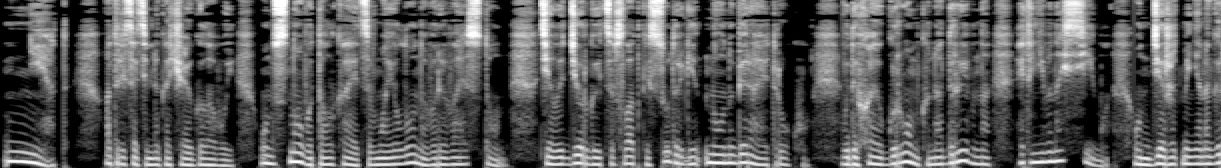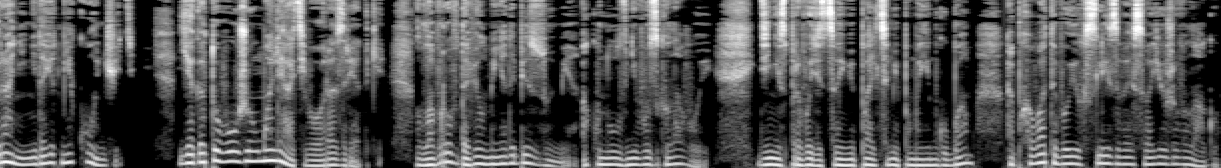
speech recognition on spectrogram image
«Нет», — отрицательно качаю головой. Он снова толкается в мою лоно, вырывая стон. Тело дергается в сладкой судороге, но он убирает руку. Выдыхаю громко, надрывно. Это невыносимо. Он держит меня на грани, не дает мне кончить. Я готова уже умолять его о разрядке. Лавров довел меня до безумия, окунул в него с головой. Денис проводит своими пальцами по моим губам, обхватываю их, слизывая свою же влагу.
